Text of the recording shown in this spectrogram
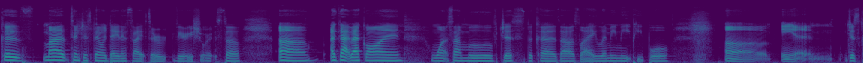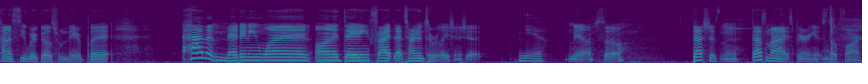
because my attention span with dating sites are very short. So um, I got back on once I moved just because I was like, let me meet people um, and just kind of see where it goes from there. But haven't met anyone on a dating site that turned into a relationship. Yeah. Yeah, so that's just mm, that's my experience so far.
